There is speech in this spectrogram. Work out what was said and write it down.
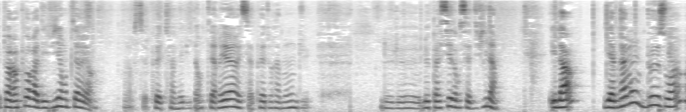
Et par rapport à des vies antérieures. Alors ça peut être un des vies antérieures et ça peut être vraiment du le, passé dans cette vie-là. Et là, il y a vraiment besoin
